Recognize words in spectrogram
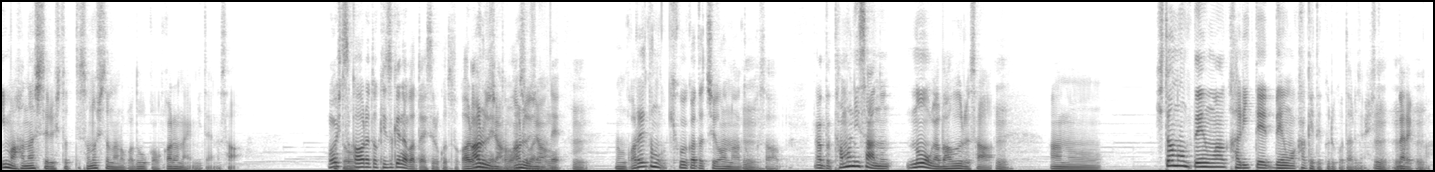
今話してる人ってその人なのかどうかわからないみたいなさ音質変わると気づけなかったりすることとかあるねあるじゃん友達とかでもあるねうん。なんかあれなんか聞こえ方違うなとかさ、あとたまにさあの脳がバグるさ、うん。あの人の電話借りて電話かけてくることあるじゃん人、うんうんうん。誰かが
